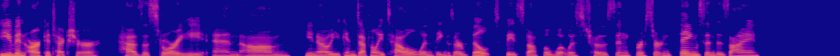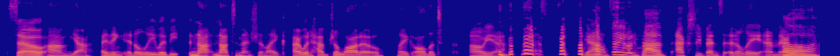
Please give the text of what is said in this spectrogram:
even architecture has a story. And, um, you know, you can definitely tell when things are built based off of what was chosen for certain things and design. So, um, yeah, I think Italy would be not, not to mention like I would have gelato like all the time. Oh yeah. Yeah. So I have actually been to Italy and they're Oh,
